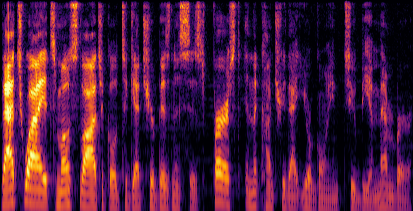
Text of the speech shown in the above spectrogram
That's why it's most logical to get your businesses first in the country that you're going to be a member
